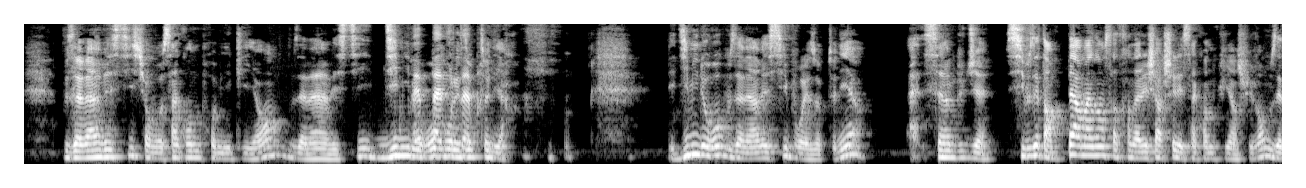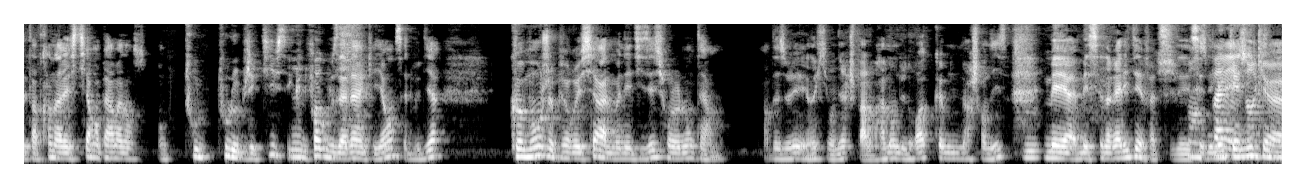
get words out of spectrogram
vous avez investi sur vos 50 premiers clients, vous avez investi 10 000 Ouais, euros pour les obtenir. les 10 000 euros que vous avez investis pour les obtenir, bah, c'est un budget. Si vous êtes en permanence en train d'aller chercher les 50 clients suivants, vous êtes en train d'investir en permanence. Donc, tout, tout l'objectif, c'est qu'une Mm. fois que vous avez un client, c'est de vous dire comment je peux réussir à le monétiser sur le long terme. Alors, désolé, il y en a qui vont dire que je parle vraiment du droit comme une marchandise, Mm. mais, euh, mais c'est une réalité. En fait, c'est des, des mécaniques. euh.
